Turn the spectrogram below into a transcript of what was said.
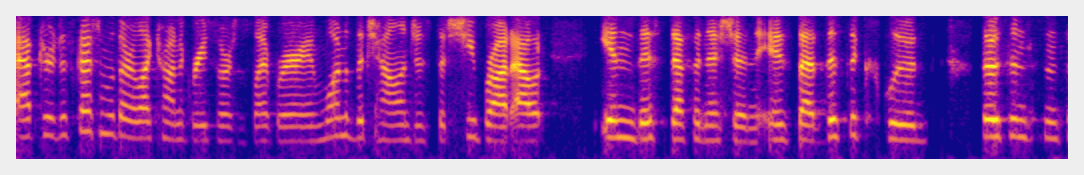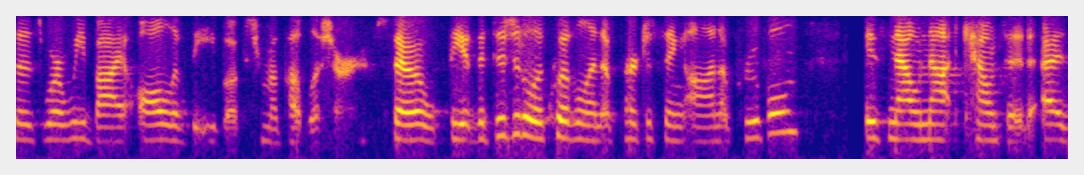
after a discussion with our electronic resources librarian, one of the challenges that she brought out in this definition is that this excludes those instances where we buy all of the ebooks from a publisher. So the, the digital equivalent of purchasing on approval is now not counted as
